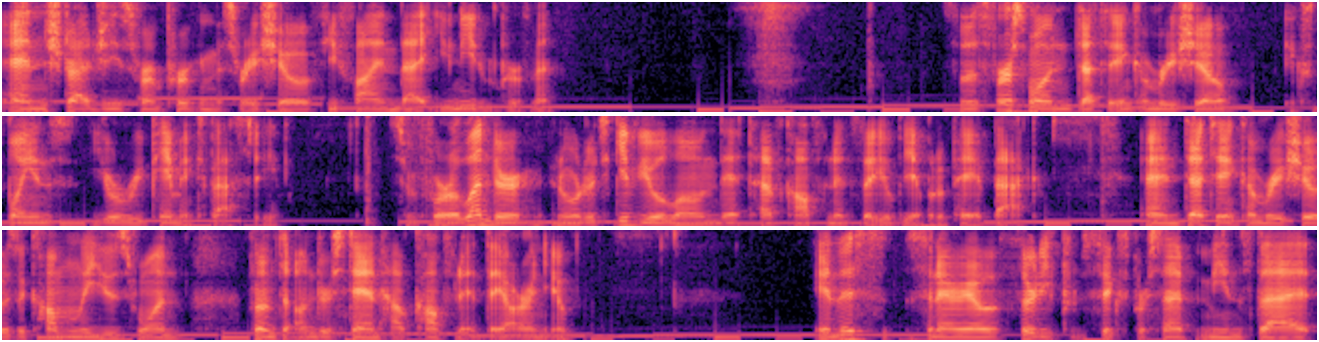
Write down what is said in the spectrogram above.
and strategies for improving this ratio if you find that you need improvement. So this first one, debt to income ratio, explains your repayment capacity. So for a lender, in order to give you a loan, they have to have confidence that you'll be able to pay it back. And debt to income ratio is a commonly used one for them to understand how confident they are in you. In this scenario, 36% means that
